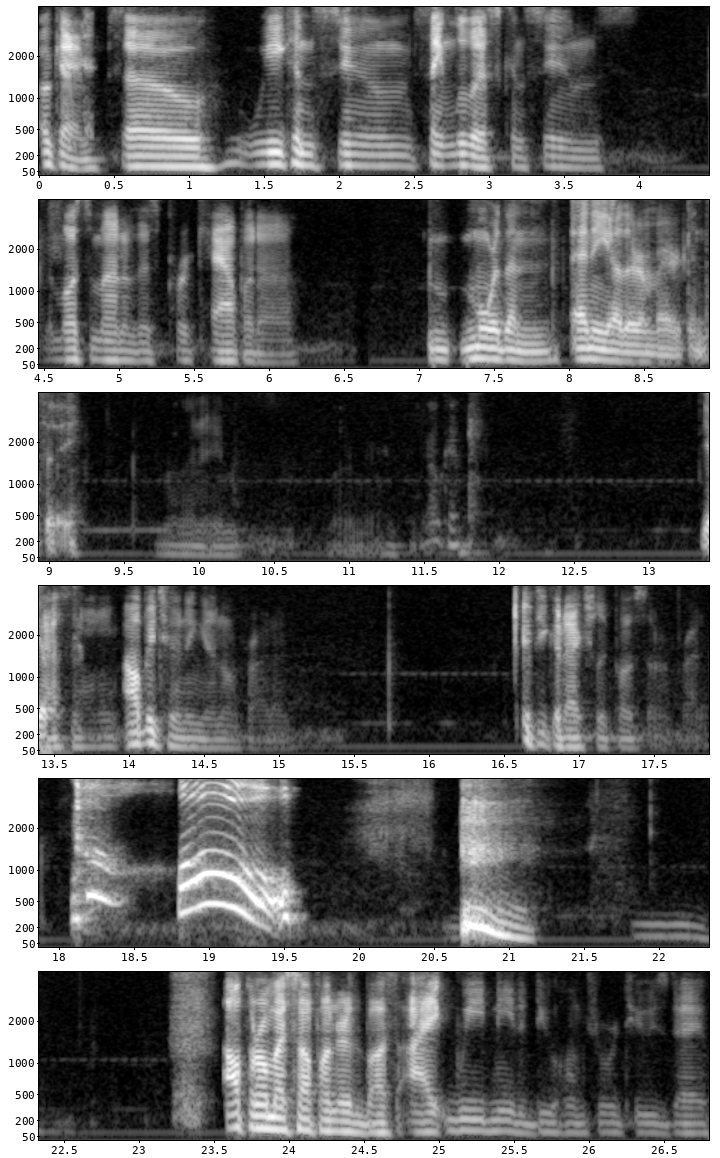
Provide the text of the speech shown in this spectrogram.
Okay, so we consume St. Louis consumes the most amount of this per capita. More than any other American city. Okay. Yep. Fascinating. I'll be tuning in on Friday. If you could actually post it on Friday. oh, I'll throw myself under the bus. I we need to do home tour Tuesday.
